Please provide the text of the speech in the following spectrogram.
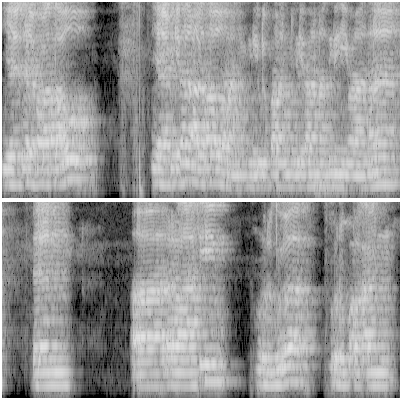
ya siapa tahu ya kita nggak tahu kan kehidupan kita nanti gimana. Dan eh, relasi menurut gua merupakan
